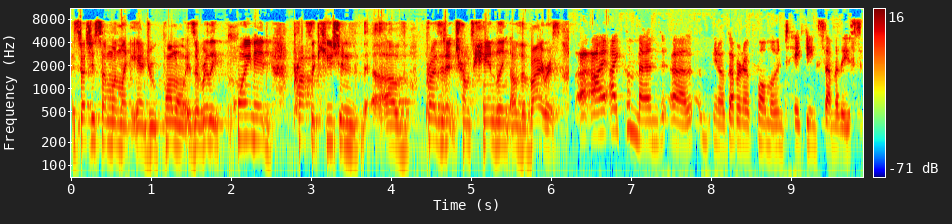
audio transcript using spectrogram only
especially someone like Andrew Cuomo, is a really pointed prosecution of President Trump's handling of the virus. I, I commend, uh, you know, Governor Cuomo in taking some of these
